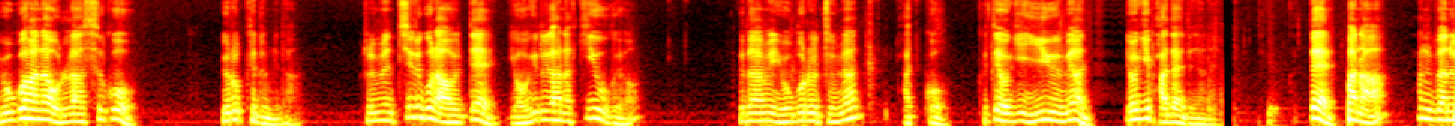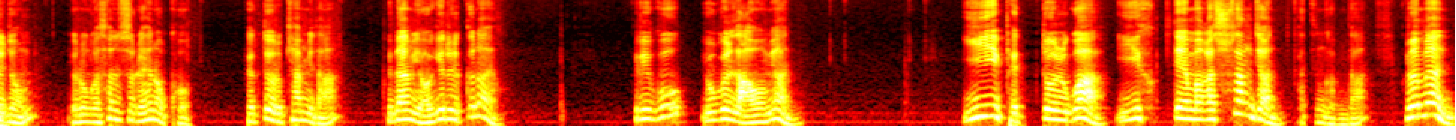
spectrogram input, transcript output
요거 하나 올라 쓰고 요렇게 둡니다. 그러면 찌르고 나올 때 여기를 하나 끼우고요. 그 다음에 요거를 두면 받고 그때 여기 이으면 여기 받아야 되잖아요. 그때 하나 상변을 좀 이런 거 선수를 해놓고 벽도 이렇게 합니다. 그 다음에 여기를 끊어요. 그리고 요걸 나오면 이 백돌과 이 흑대마가 수상전 같은 겁니다. 그러면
